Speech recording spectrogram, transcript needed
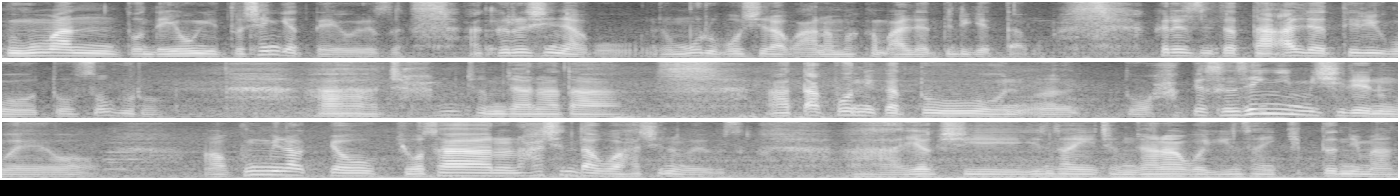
궁금한 또 내용이 또 생겼대요. 그래서 아 그러시냐고 좀 물어보시라고 아는 만큼 알려드리겠다고. 그래서 이제 다 알려드리고 또 속으로 아 참 점잖하다. 아 딱 보니까 또 어, 또 학교 선생님이시라는 거예요. 아, 국민학교 교사를 하신다고 하시는 거예요. 그래서 아 역시 인상이 점잖하고 인상이 깊더니만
